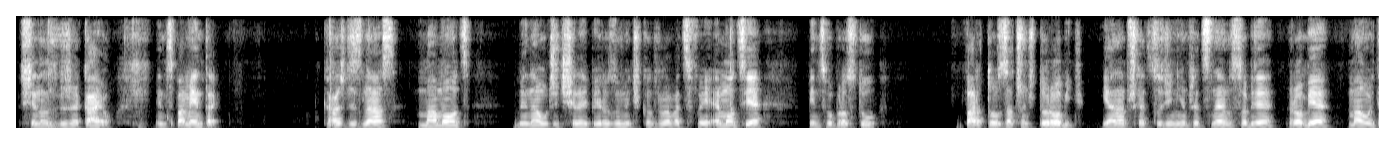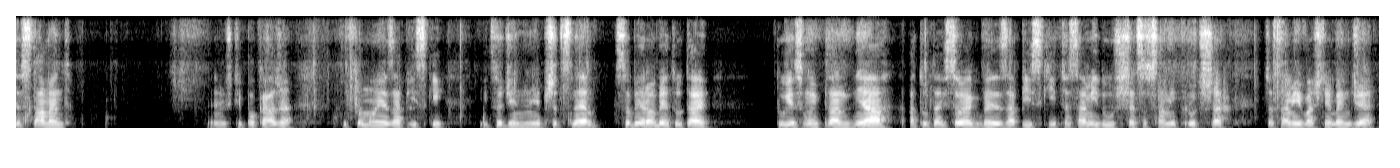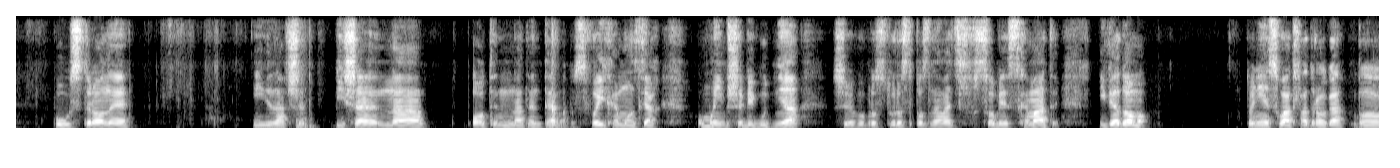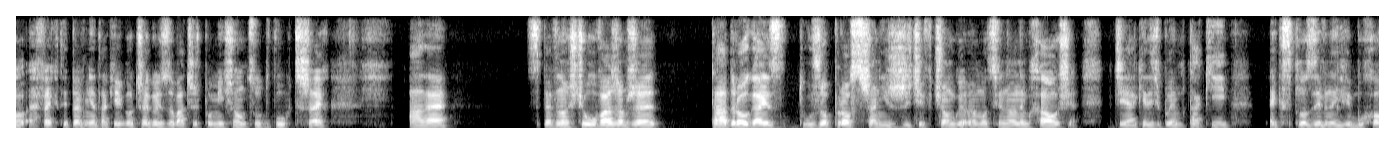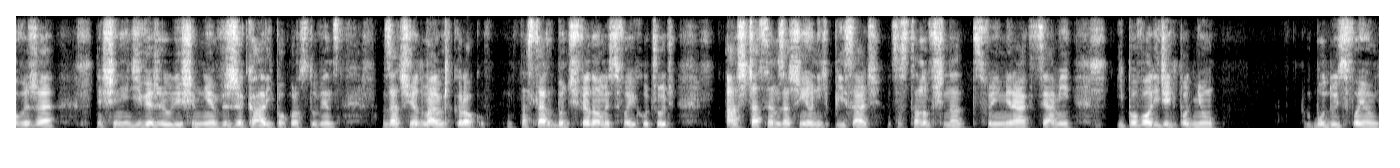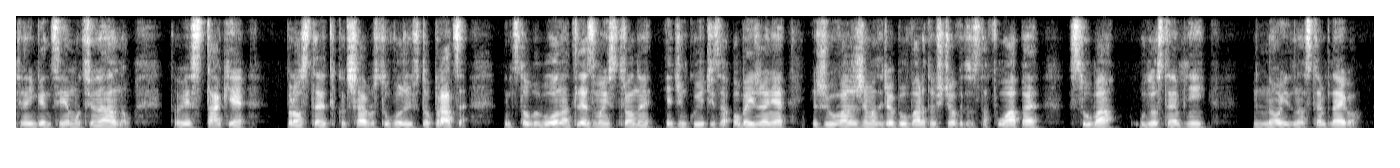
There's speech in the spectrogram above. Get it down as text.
się nas wyrzekają. Więc pamiętaj, każdy z nas ma moc, by nauczyć się lepiej rozumieć i kontrolować swoje emocje, więc po prostu warto zacząć to robić. Ja na przykład codziennie przed snem sobie robię mały testament. Już Ci pokażę. Tu są moje zapiski. I codziennie przed snem sobie robię tutaj. Tu jest mój plan dnia, a tutaj są jakby zapiski. Czasami dłuższe, czasami krótsze. Czasami właśnie będzie pół strony. I zawsze piszę na, o tym, na ten temat, o swoich emocjach, o moim przebiegu dnia, żeby po prostu rozpoznawać w sobie schematy. I wiadomo, to nie jest łatwa droga, bo efekty pewnie takiego czegoś zobaczysz po miesiącu, dwóch, trzech, ale z pewnością uważam, że ta droga jest dużo prostsza niż życie w ciągłym emocjonalnym chaosie, gdzie ja kiedyś byłem taki eksplozywny i wybuchowy, że ja się nie dziwię, że ludzie się mnie wyrzekali po prostu, więc zacznij od małych kroków. Na start bądź świadomy swoich uczuć, a z czasem zacznij o nich pisać, zastanów się nad swoimi reakcjami i powoli dzień po dniu buduj swoją inteligencję emocjonalną. To jest takie proste, tylko trzeba po prostu włożyć w to pracę. Więc to by było na tyle z mojej strony. Ja dziękuję Ci za obejrzenie. Jeżeli uważasz, że materiał był wartościowy, to zostaw łapę, suba, udostępnij. No i do następnego.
